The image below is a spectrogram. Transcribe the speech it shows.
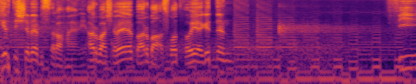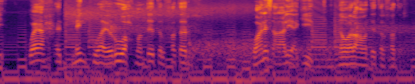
خيرة الشباب الصراحة يعني. أربع شباب أربع أصوات قوية جدا. في واحد منكم هيروح منطقة الخطر؟ وهنسأل عليه أكيد إن هو راح منطقة الخطر.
